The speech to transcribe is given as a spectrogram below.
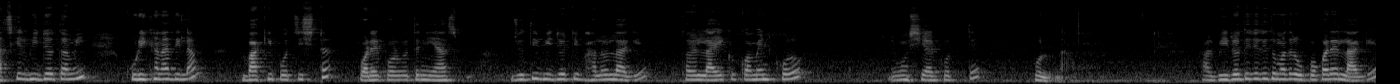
আজকের ভিডিওতে আমি কুড়িখানা দিলাম, বাকি পঁচিশটা পরের পর্বতে নিয়ে আসব। যদি ভিডিওটি ভালো লাগে, তাহলে লাইক ও কমেন্ট করো এবং শেয়ার করতে ভুলো না। আর ভিডিওটি যদি তোমাদের উপকারে লাগে,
